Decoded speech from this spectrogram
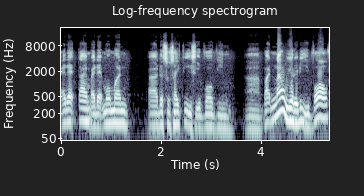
at that time at that moment uh, the society is evolving. Uh, but now we already evolve.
